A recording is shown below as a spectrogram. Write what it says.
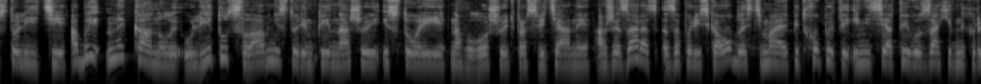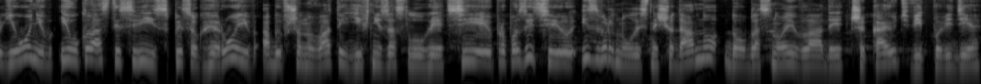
столітті, аби не канули у літу славні сторінки нашої історії, наголошують просвітяни. А вже зараз Запорізька область має підхопити ініціативу західних регіонів і укласти свій список героїв, аби вшанувати їхні заслуги. З цією пропозицією і звернулись нещодавно до обласної влади. Чекають відповіді.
